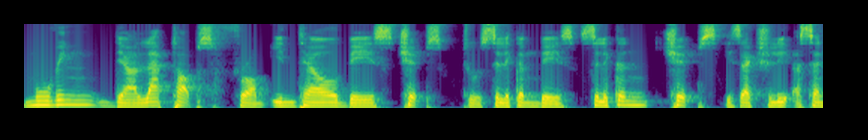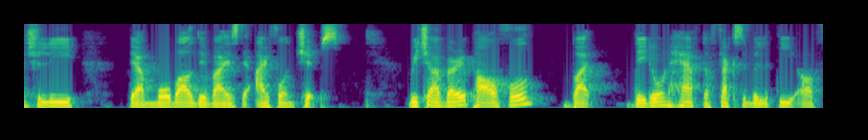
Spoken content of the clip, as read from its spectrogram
moving their laptops from Intel based chips to silicon based. Silicon chips is actually essentially their mobile device, their iPhone chips, which are very powerful, but they don't have the flexibility of,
